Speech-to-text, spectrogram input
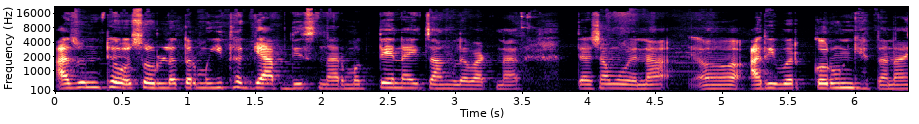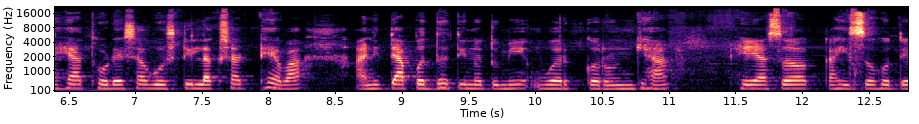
अजून ठेव सोडलं तर मग इथं गॅप दिसणार मग ते नाही चांगलं वाटणार. त्याच्यामुळे ना आरीवर्क करून घेताना ह्या थोड्याशा गोष्टी लक्षात ठेवा आणि त्या पद्धतीनं तुम्ही वर्क करून घ्या. हे असं काहीसं होते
